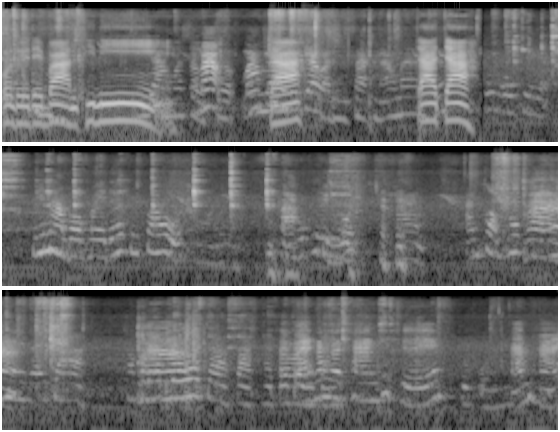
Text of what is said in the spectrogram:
ก็เลยได้บ้านที่นี่มามาจ้าแก้วอันนี้สักนะเอามาจ้าจ้านี่นาบอกไม่เด้อพี่เป้าถามขึ้นรถอันของพวกมาเลยจ้าทำงานเด้อจ้าฝากให้ไปไปไว้ไว้กัธนนาคารเฉยๆถามหาย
